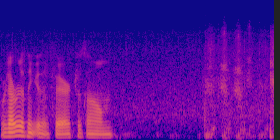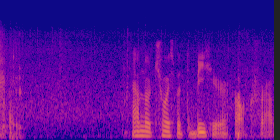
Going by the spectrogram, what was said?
Which I really think isn't fair, cause um, I have no choice but to be here. Oh crap.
